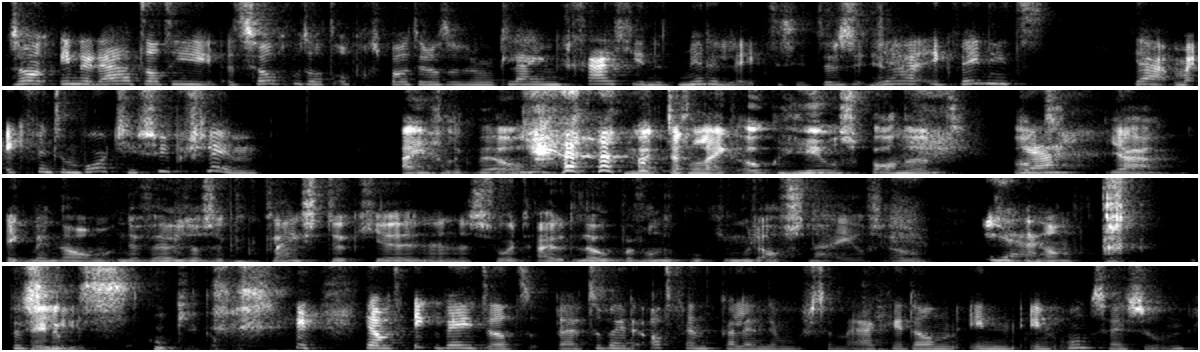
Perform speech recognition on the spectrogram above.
Zo, inderdaad, dat hij het zo goed had opgespoten dat er zo'n klein gaatje in het midden leek te zitten. Dus ja, Ja. ik weet niet. Ja, maar ik vind een bordje super slim. Eigenlijk wel. Ja. Maar tegelijk ook heel spannend. Want Ja. ja. ik ben al nerveus als ik een klein stukje, een soort uitloper van de koekje moet afsnijden of zo. Ja, En dan precies. koekje kapot. Ja, want ik weet dat eh, toen wij de adventkalender moesten maken, dan in, in ons seizoen,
